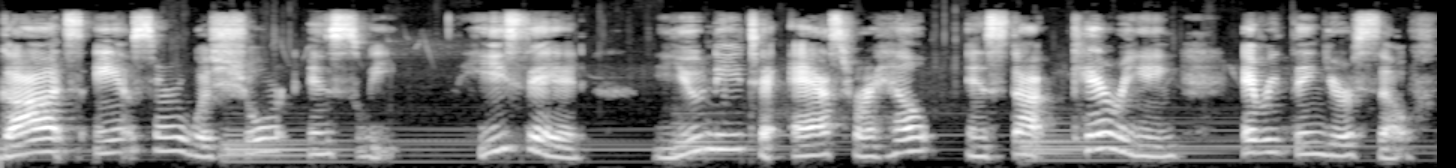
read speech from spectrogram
God's answer was short and sweet. He said, You need to ask for help and stop carrying everything yourself.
